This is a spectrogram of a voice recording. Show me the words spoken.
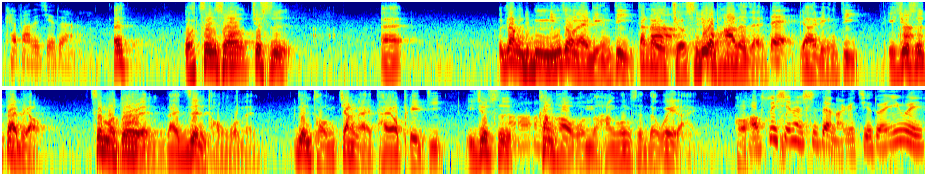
开发的阶段了。哎，我征收就是，呃，让民众来领地，大概有九十六趴的人对要领地，也就是代表这么多人来认同我们，认同将来他要配地，也就是看好我们航空城的未来。好，好，所以现在是在哪个阶段？因为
